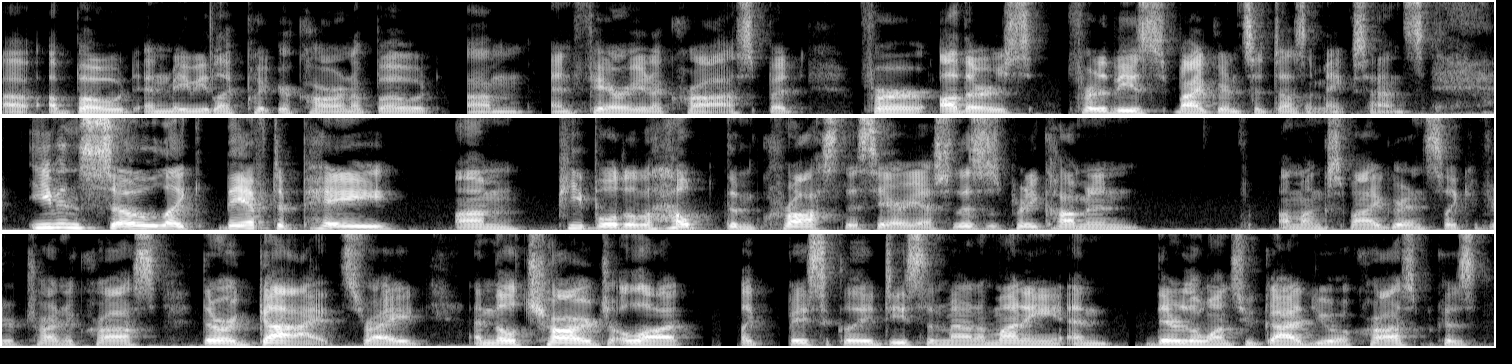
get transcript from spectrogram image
a, a boat and maybe like put your car on a boat um, and ferry it across. But for others, for these migrants, it doesn't make sense. Even so, like they have to pay um, people to help them cross this area. So this is pretty common in, amongst migrants. Like if you're trying to cross, there are guides, right? And they'll charge a lot, like basically a decent amount of money, and they're the ones who guide you across because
